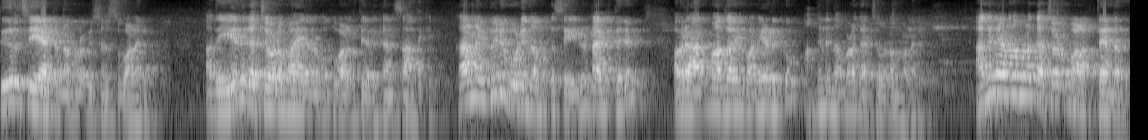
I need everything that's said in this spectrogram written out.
തീർച്ചയായിട്ടും നമ്മുടെ ബിസിനസ് വളരും. അത് ഏത് കച്ചവടമായാലും നമുക്ക് വളർത്തിയെടുക്കാൻ സാധിക്കും. കാരണം ഇവർ കൂടി നമുക്ക് സെയിൽ ഉണ്ടാക്കി തരും അവർ ആത്മാർത്ഥമായി പണിയെടുക്കും അങ്ങനെ നമ്മുടെ കച്ചവടം വളരും. അങ്ങനെയാണ് നമ്മൾ കച്ചവടം വളർത്തേണ്ടത്.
